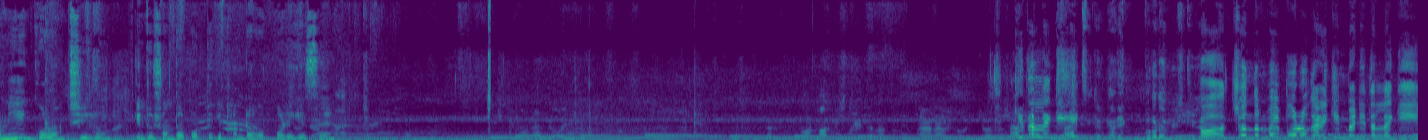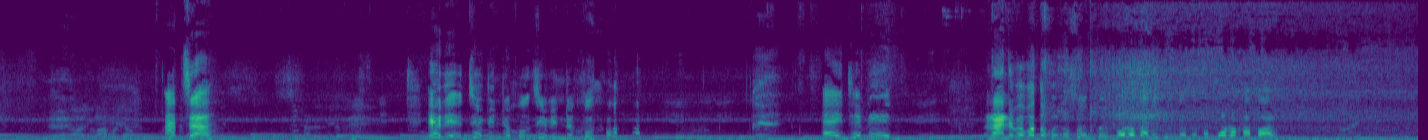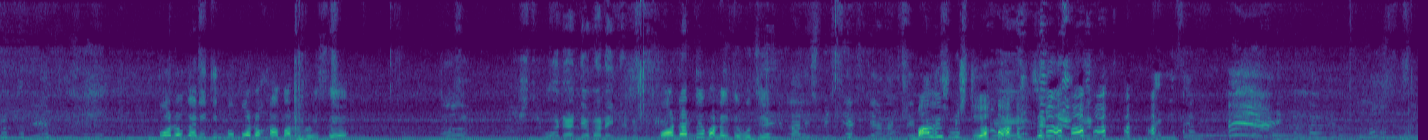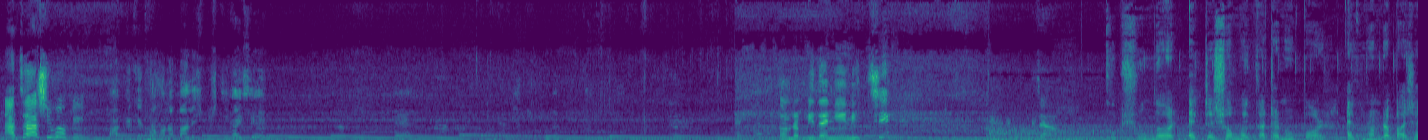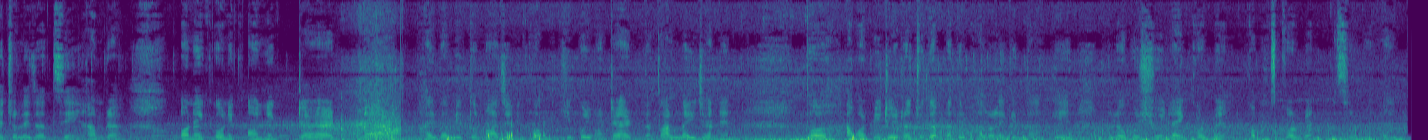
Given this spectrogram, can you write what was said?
অনেক গরম ছিল কিন্তু সন্ধ্যার পর থেকে ঠান্ডা পড়ে গেছে। ও চন্দন ভাই বড় গাড়ি কিনবা নি তার লাগি আচ্ছা। আরে জেবিন রাখো জেবিন রাখো। এই জেবিন। রানে বাবা তো কইতো শুন তুই বড় গাড়ি কিনতে তো বড় খাবার। বড় গাড়ি কিনবো বড় খাবার রইছে। অর্ডার দিয়ে বানাইতে বুঝি। বালিশ মিষ্টি আচ্ছা। আচ্ছা আসি ভাবি। আপনি কি কখনো বালিশ মিষ্টি খাইছেন? তোমরা বিদায় নিয়ে নিচ্ছি। খুব সুন্দর একটা সময় কাটানোর পর এখন আমরা বাসায় চলে যাচ্ছি। আমরা অনেক অনেক অনেক টায়ার্ড আর ভাই ভাবি তো না জানি কত কী পরিমাণ টায়ার্ড তা তো আল্লাহই জানেন। তো আমার ভিডিওটা যদি আপনাদের ভালো লেগে থাকে তাহলে অবশ্যই লাইক করবেন কমেন্টস করবেন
